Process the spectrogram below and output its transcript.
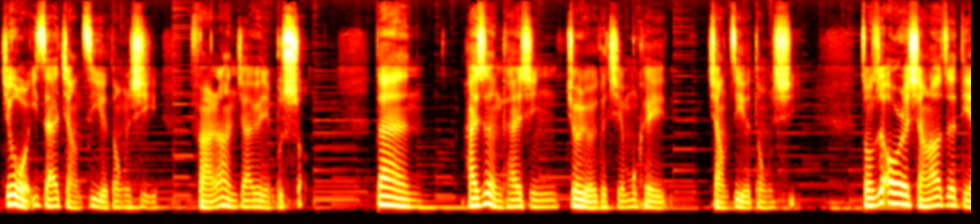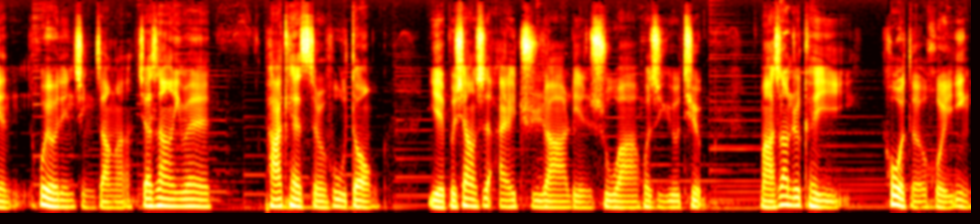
结果我一直在讲自己的东西，反而让人家有点不爽。但还是很开心，就有一个节目可以讲自己的东西。总之，偶尔想到这点会有点紧张啊。加上因为 Podcast 的互动也不像是 IG 啊、脸书啊或是 YouTube，马上就可以获得回应。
